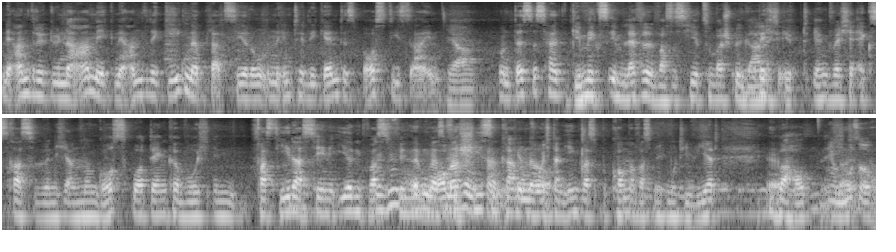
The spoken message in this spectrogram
eine andere Dynamik, eine andere Gegnerplatzierung, ein intelligentes Boss-Design. Ja. Und das ist halt Gimmicks im Level, was es hier zum Beispiel gar Richtig. nicht gibt. Irgendwelche Extras, wenn ich an einen Ghost Squad denke, wo ich in fast jeder Szene irgendwas finde, Mhm. irgendwas worauf ich machen schießen kann, kann, und genau. wo ich dann irgendwas bekomme, was mich motiviert. Überhaupt nicht. Man muss auch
